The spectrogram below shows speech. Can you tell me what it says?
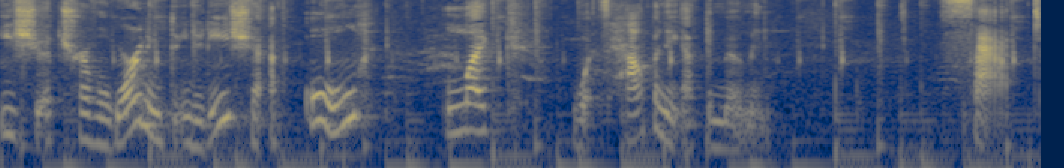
issue a travel warning to Indonesia at all, like what's happening at the moment. Sad.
